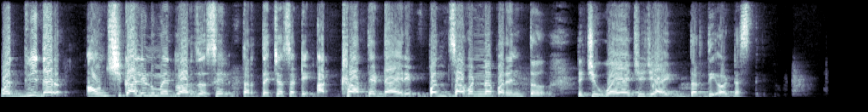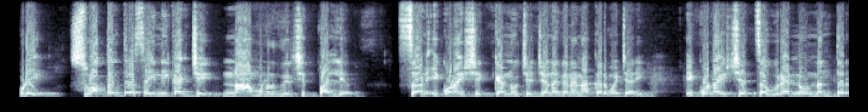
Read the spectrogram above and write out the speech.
पदवीधर अंशकालीन उमेदवार जर असेल तर त्याच्यासाठी अठरा ते डायरेक्ट पंचावन्न पर्यंत त्याची वयाची जी आहे तर ती अट असते. पुढे स्वातंत्र्य सैनिकांचे नामनिर्देशित पाल्य. सन एकोणीसशे एक्क्याण्णवचे जनगणना कर्मचारी एकोणीसशे चौऱ्याण्णव नंतर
